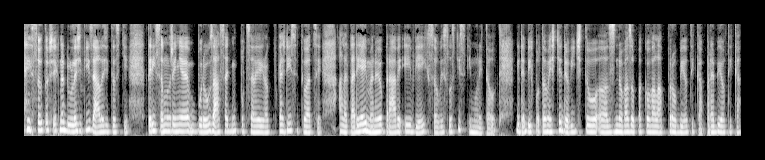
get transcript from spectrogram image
jsou to všechno důležité záležitosti, které samozřejmě budou zásadní po celý rok v každé situaci. Ale tady je jmenuju právě i v jejich souvislosti s imunitou, kde bych potom ještě do výčtu znova zopakovala probiotika, prebiotika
